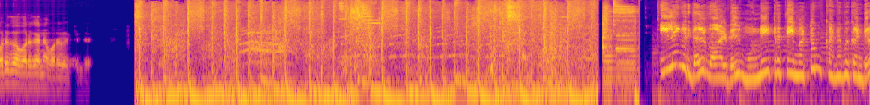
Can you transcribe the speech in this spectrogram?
வருக வருக என வரவேற்கின்றேன். இளைஞர்கள் வாழ்வில் முன்னேற்றத்தை மட்டும் கனவு கண்டு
